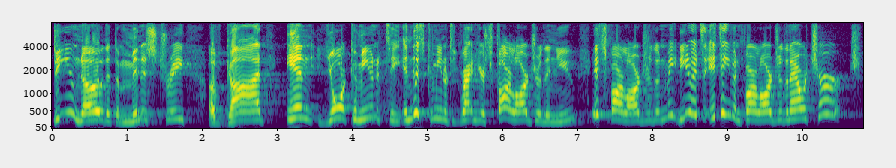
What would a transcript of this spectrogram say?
Do you know that the ministry of God in your community, in this community right here, is far larger than you? It's far larger than me. Do you know it's, it's even far larger than our church?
